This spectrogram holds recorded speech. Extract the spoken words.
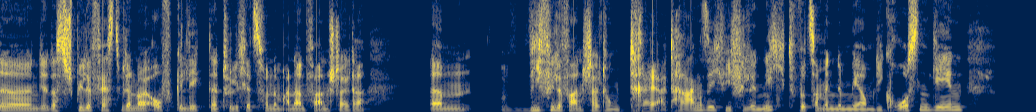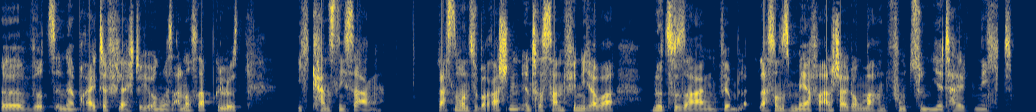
äh, das Spielefest wieder neu aufgelegt, natürlich jetzt von einem anderen Veranstalter. Ähm, wie viele Veranstaltungen tra tragen sich, wie viele nicht? Wird es am Ende mehr um die großen gehen? Äh, Wird es in der Breite vielleicht durch irgendwas anderes abgelöst? Ich kann es nicht sagen. Lassen wir uns überraschen. Interessant finde ich aber nur zu sagen, wir lassen uns mehr Veranstaltungen machen, funktioniert halt nicht.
